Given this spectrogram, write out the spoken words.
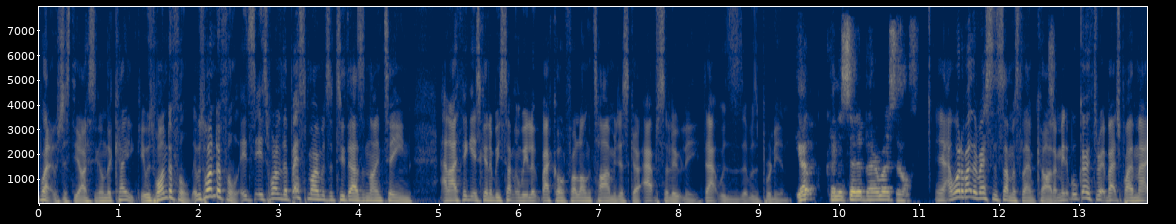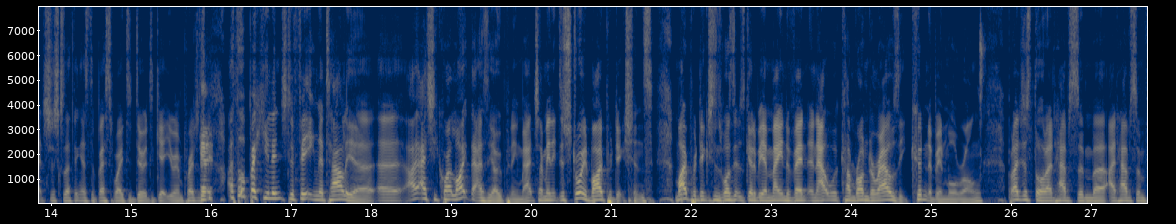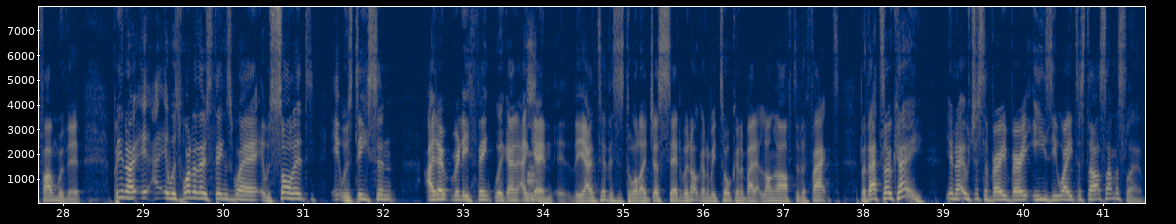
well, it was just the icing on the cake. It was wonderful. It was wonderful. It's it's one of the best moments of 2019, and I think it's going to be something we look back on for a long time and just go, absolutely, that was it was brilliant. Yep, couldn't have said it better myself. Yeah, and what about the rest of the SummerSlam card? I mean, we'll go through it match by match just because I think that's the best way to do it to get your impressions. I thought Becky Lynch defeating Natalya, uh, I actually quite liked that as the opening match. I mean, it destroyed my predictions. My predictions was it was going to be a main event and out would come Ronda Rousey. Couldn't have been more wrong. But I just thought I'd have some uh, I'd have some fun with it. But you know, it, it was one of those things where it was solid, it was decent. I don't really think we're going to, again, the antithesis to what I just said, we're not going to be talking about it long after the fact, but that's okay. You know, it was just a very, very easy way to start SummerSlam.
